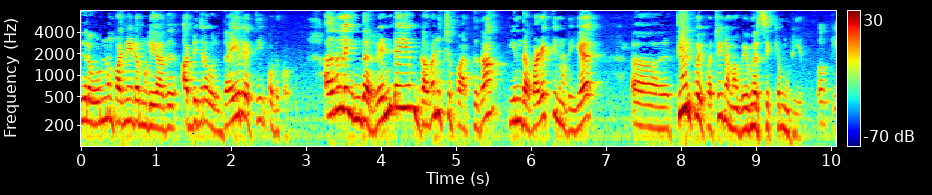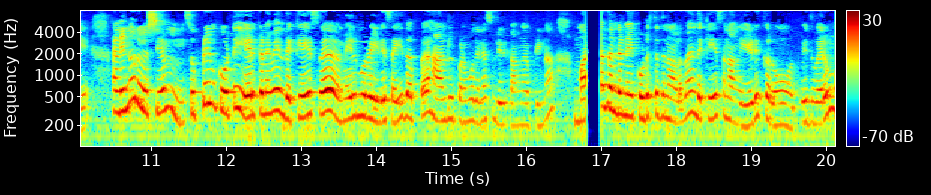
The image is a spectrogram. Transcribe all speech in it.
இதில் ஒன்றும் பண்ணிட முடியாது அப்படிங்கிற ஒரு தைரியத்தையும் கொடுக்கும். அதனால இந்த ரெண்டையும் கவனித்து பார்த்து தான் இந்த வழக்கினுடைய தீர்ப்பை பற்றி நம்ம விமர்சிக்க முடியும். ஓகே. அண்ட் இன்னொரு விஷயம் சுப்ரீம் கோர்ட்டு ஏற்கனவே இந்த கேஸை மேல்முறையீடு செய்தப்ப ஹேண்டில் பண்ணும்போது என்ன சொல்லியிருக்காங்க அப்படின்னா தண்டனை கொடுத்ததுனால தான் இந்த கேஸை நாங்கள் எடுக்கிறோம். இது வெறும்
